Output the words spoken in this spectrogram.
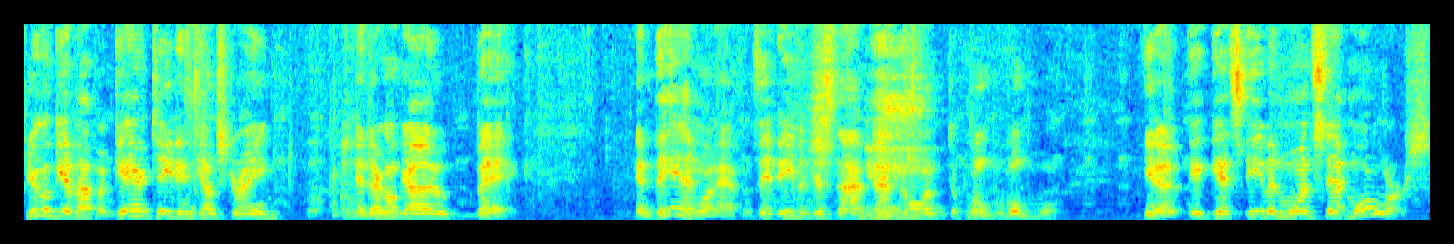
You're going to give up a guaranteed income stream and they're going to go beg. And then what happens? It even just, I'm, I'm going to boom, boom, boom, boom. you know, it gets even one step more worse.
